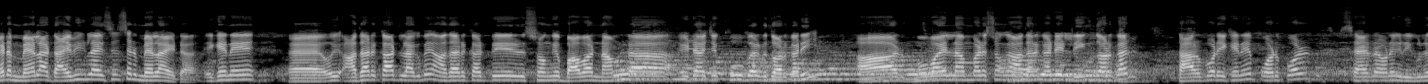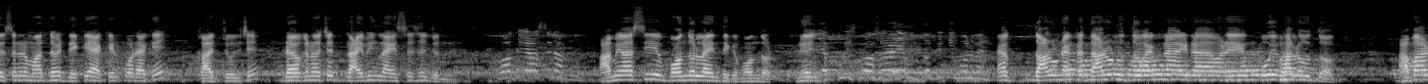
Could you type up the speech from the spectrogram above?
একটা মেলা ড্রাইভিং লাইসেন্সের মেলা এটা। এখানে ওই আধার কার্ড লাগবে আধার কার্ডের সঙ্গে বাবার নামটা এটা হচ্ছে খুব একটা দরকারি। আর মোবাইল নাম্বারের সঙ্গে আধার কার্ডের লিঙ্ক দরকার। তারপর এখানে পরপর স্যাররা অনেক রেগুলেশনের মাধ্যমে ডেকে একের পর একে কাজ চলছে। এটা ওখানে হচ্ছে ড্রাইভিং লাইসেন্সের জন্য। আমি আসছি বন্দর লাইন থেকে বন্দর। এই যে পুলিশ প্রশাসনের এই উদ্যোগকে কি বলবেন? এক দারুণ একটা দারুণ উদ্যোগ একটা এটা মানে খুবই ভালো উদ্যোগ। আবার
